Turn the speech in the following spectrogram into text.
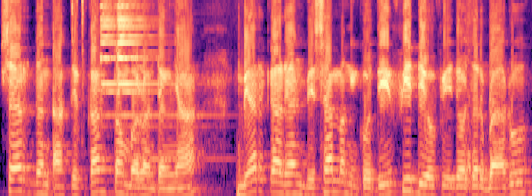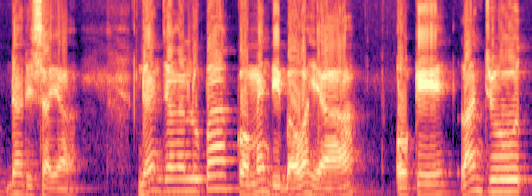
share, dan aktifkan tombol loncengnya biar kalian bisa mengikuti video-video terbaru dari saya. Dan jangan lupa komen di bawah ya. Oke, lanjut.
